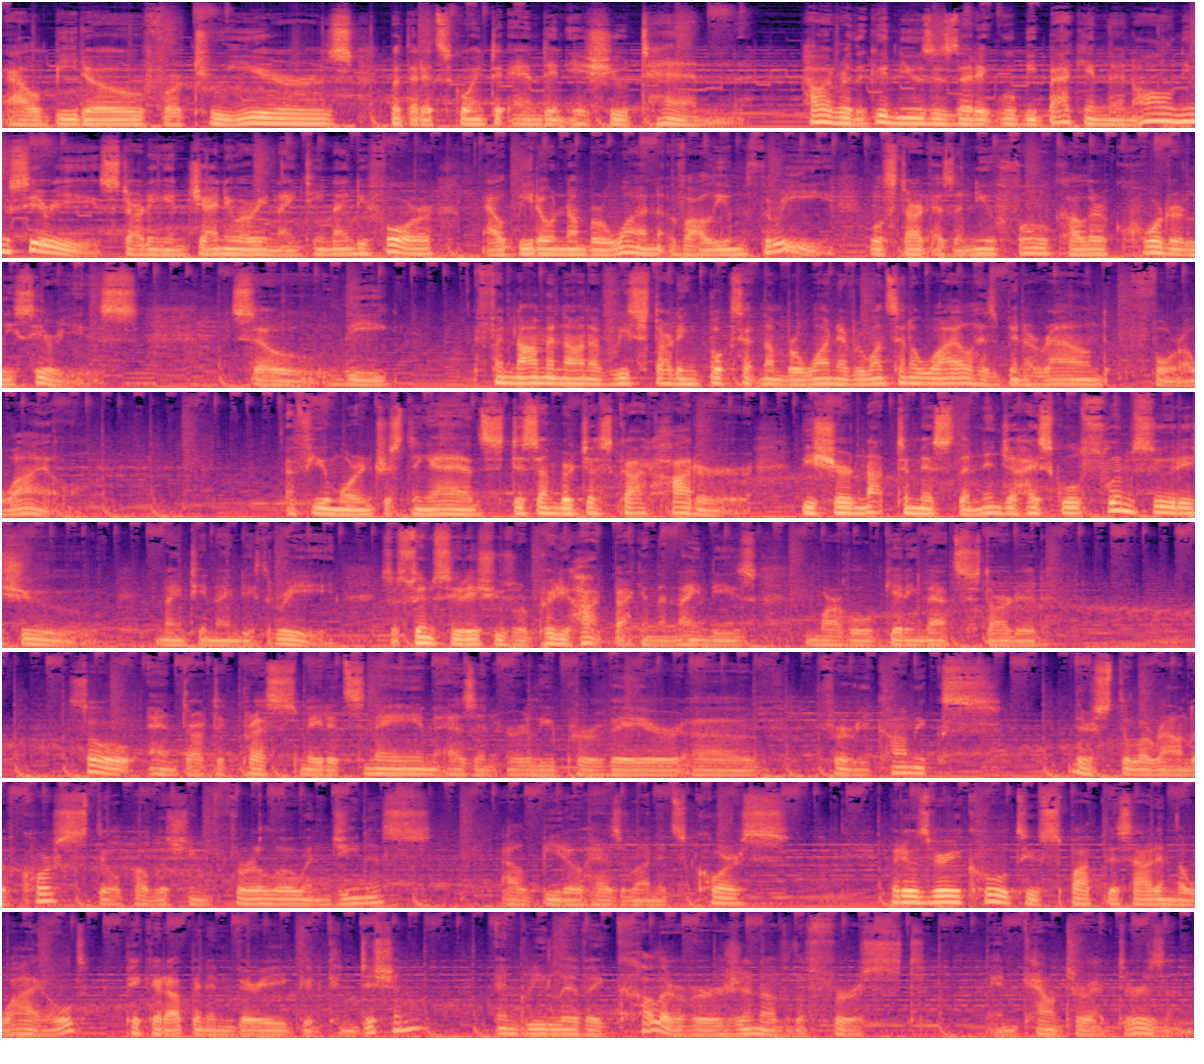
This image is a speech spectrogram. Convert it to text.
Albedo for two years, but that it's going to end in issue 10. However, the good news is that it will be back in an all new series starting in January 1994. Albedo Number 1, Volume 3 will start as a new full color quarterly series. So, the phenomenon of restarting books at number 1 every once in a while has been around for a while. A few more interesting ads. December just got hotter. Be sure not to miss the Ninja High School swimsuit issue, 1993. So swimsuit issues were pretty hot back in the 90s, Marvel getting that started. So Antarctic Press made its name as an early purveyor of furry comics. They're still around, of course, still publishing Furlough and Genus. Albedo has run its course. But it was very cool to spot this out in the wild, pick it up and in very good condition, and relive a color version of the first encounter at Derzon.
